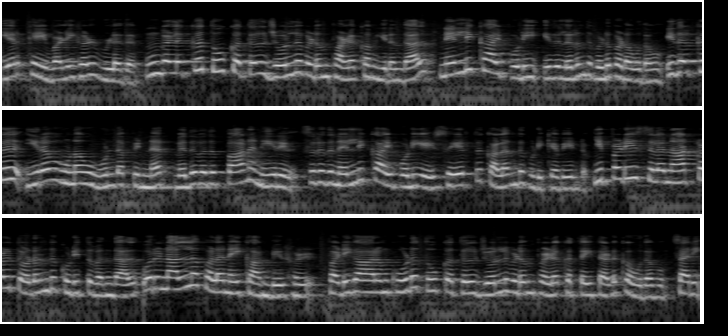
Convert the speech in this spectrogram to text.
இயற்கை வழிகள் உள்ளது. உங்களுக்கு தூக்கத்தில் ஜொல்லு விடும் பழக்கம் இருந்தால் நெல்லிக்காய் பொடி இதிலிருந்து விடுபட உதவும். இதற்கு இரவு உணவு உண்ட பின்னர் வெதுவெதுப்பான நீரில் சிறிது நெல்லிக்காய் பொடியை சேர்த்து கலந்து குடிக்க வேண்டும். இப்படி சில நாட்கள் தொடர்ந்து குடித்து வந்தால் ஒரு நல்ல பலனை காண்பீர்கள். படிகாரம் கூட தூக்கத்தில் ஜொல்லுவிடும் பிழக்கத்தை தடுக்க உதவும். சரி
